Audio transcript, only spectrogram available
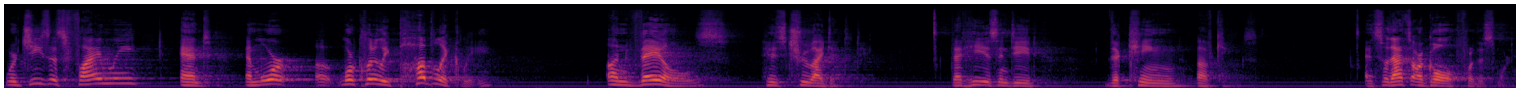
where Jesus finally and, and more, uh, more clearly publicly unveils his true identity that he is indeed the King of Kings. And so that's our goal for this morning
